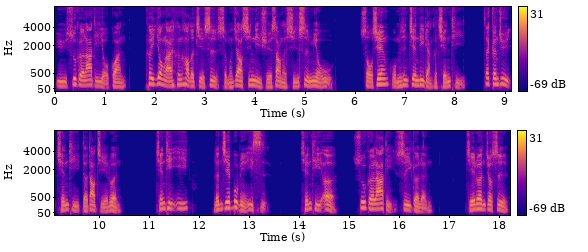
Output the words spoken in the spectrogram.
与苏格拉底有关，可以用来很好的解释什么叫心理学上的形式谬误。首先，我们先建立两个前提，再根据前提得到结论。前提一，人皆不免一死；前提二，苏格拉底是一个人。结论就是。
